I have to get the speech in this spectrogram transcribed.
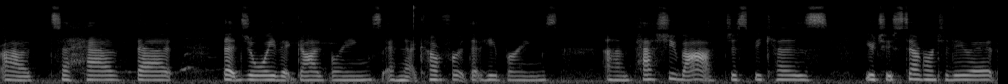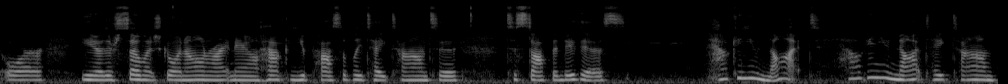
uh, to have that that joy that God brings and that comfort that he brings um, pass you by just because you're too stubborn to do it or you know there's so much going on right now. How can you possibly take time to to stop and do this? How can you not? How can you not take time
